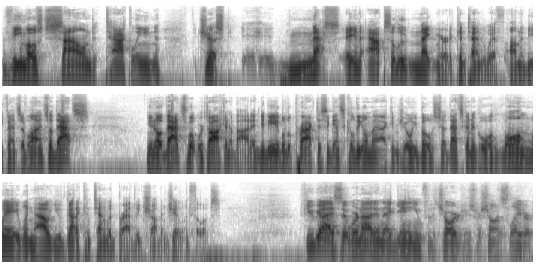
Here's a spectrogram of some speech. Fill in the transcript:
the most sound tackling, just eh, mess, an absolute nightmare to contend with on the defensive line. So that's you know, that's what we're talking about. And to be able to practice against Khalil Mack and Joey Bosa, that's going to go a long way when now you've got to contend with Bradley Chubb and Jaelan Phillips. Few guys that were not in that game for the Chargers, Rashawn Slater.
